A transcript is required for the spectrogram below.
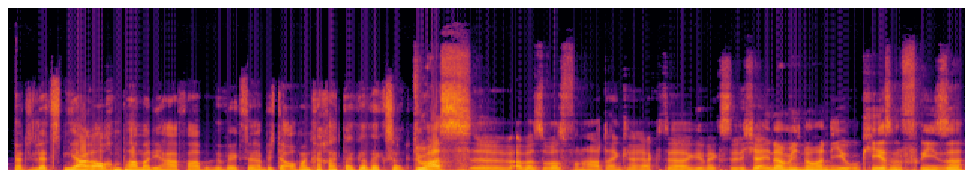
Ich hatte die letzten Jahre auch ein paar Mal die Haarfarbe gewechselt. Habe ich da auch meinen Charakter gewechselt? Du hast äh, aber sowas von hart deinen Charakter gewechselt. Ich erinnere mich noch an die Irokesenfriese.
